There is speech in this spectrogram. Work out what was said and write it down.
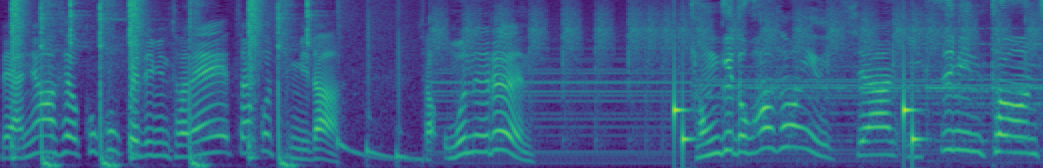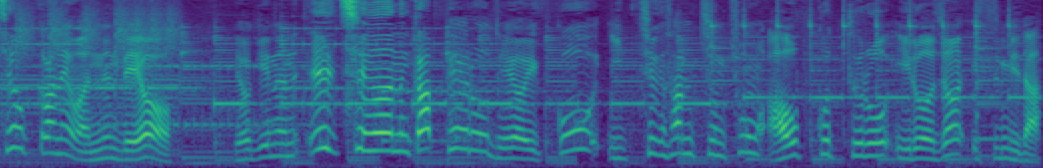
네, 안녕하세요. 콕콕 배드민턴의 짱코치입니다. 자, 오늘은 경기도 화성에 위치한 익스민턴 체육관에 왔는데요. 여기는 1층은 카페로 되어 있고 2층, 3층 총 9코트로 이루어져 있습니다.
